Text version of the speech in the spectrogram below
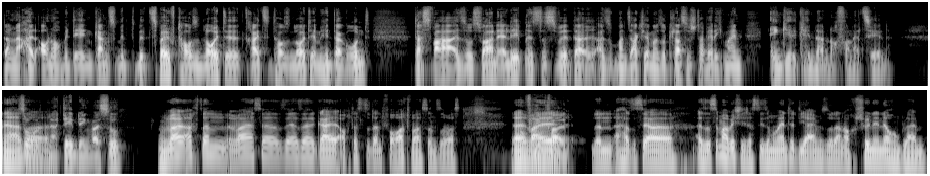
Dann halt auch noch mit den ganz, mit, mit 12.000 Leute, 13.000 Leute im Hintergrund. Das war, also, es war ein Erlebnis, das wird da, also man sagt ja immer so klassisch, da werde ich meinen Enkelkindern noch von erzählen. Ja, so, also, nach dem Ding, weißt du? War auch dann, war es ja sehr, sehr geil, auch dass du dann vor Ort warst und sowas. Äh, Auf jeden weil Fall. dann hat es ja, also es ist immer wichtig, dass diese Momente, die einem so dann auch schön in Erinnerung bleiben.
